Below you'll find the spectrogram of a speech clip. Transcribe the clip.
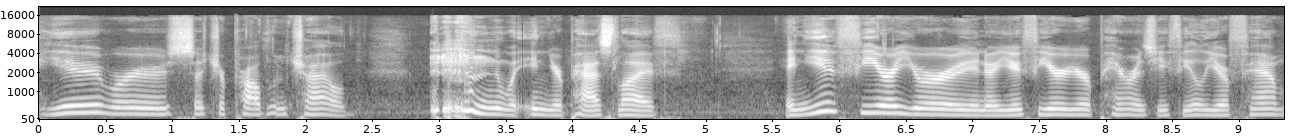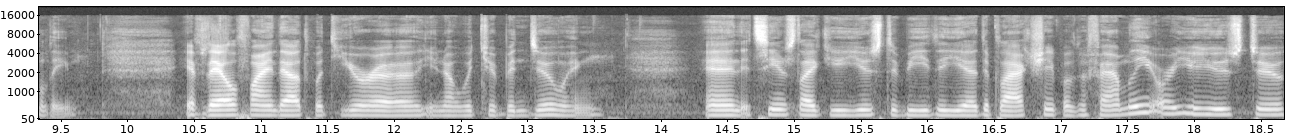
you were such a problem child in your past life. And you fear your, you know, you fear your parents, you feel your family. If they'll find out what you're, uh, you know, what you've been doing and it seems like you used to be the uh, the black sheep of the family or you used to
